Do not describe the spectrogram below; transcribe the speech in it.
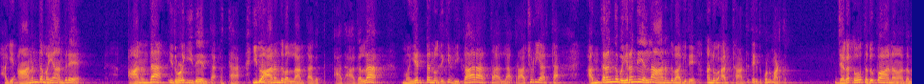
ಹಾಗೆ ಆನಂದಮಯ ಅಂದ್ರೆ ಆನಂದ ಇದರೊಳಗೆ ಇದೆ ಅಂತ ಅರ್ಥ. ಇದು ಆನಂದವಲ್ಲ ಅಂತ ಆಗುತ್ತೆ. ಅದಾಗಲ್ಲ ಮಯಟ್ಟನ್ನೋದಕ್ಕೆ ವಿಕಾರಾರ್ಥ ಅಲ್ಲ, ಪ್ರಾಚುರ್ಯಾರ್ಥ. ಅಂತರಂಗ ಬಹಿರಂಗ ಎಲ್ಲ ಆನಂದವಾಗಿದೆ ಅನ್ನುವ ಅರ್ಥ ಅಂತ ತೆಗೆದುಕೊಂಡು ಮಾಡ್ತಾರೆ. ಜಗತೋ ತದುಪಾನಾದಂ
